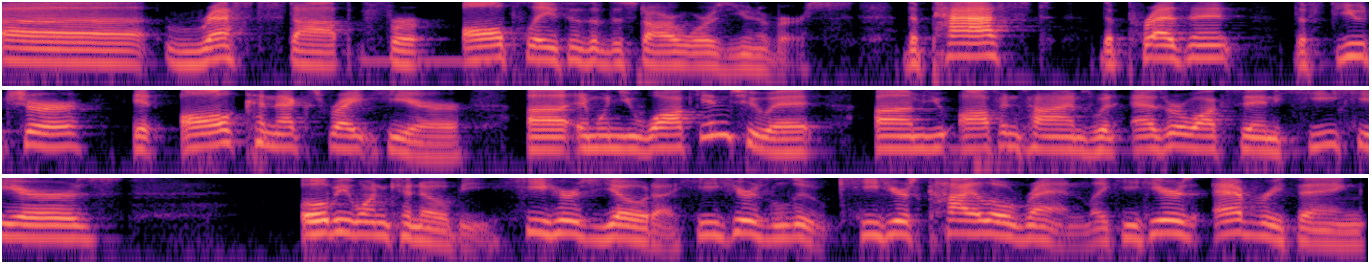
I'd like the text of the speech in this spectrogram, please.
uh, rest stop for all places of the Star Wars universe. The past, the present, the future, it all connects right here. Uh, and when you walk into it, um, you oftentimes, when Ezra walks in, he hears Obi Wan Kenobi. He hears Yoda. He hears Luke. He hears Kylo Ren. Like he hears everything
